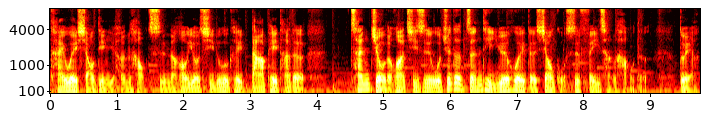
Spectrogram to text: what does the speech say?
开胃小点也很好吃。然后尤其如果可以搭配它的。餐酒的话，其实我觉得整体约会的效果是非常好的，对啊。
